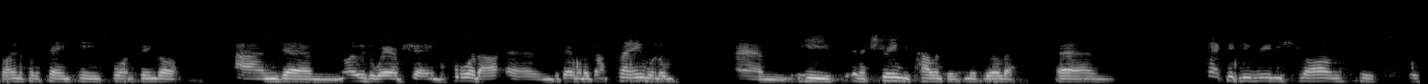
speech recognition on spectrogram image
signing for the same team, Sporting Fingal. And um, I was aware of Shane before that, um, but then when I got playing with him, um, he's an extremely talented midfielder. Um, technically really strong. His his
